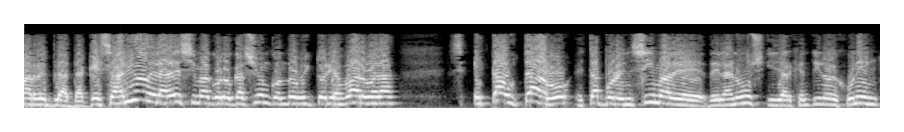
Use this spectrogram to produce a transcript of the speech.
Mar del Plata, que salió de la décima colocación con dos victorias bárbaras, está octavo, está por encima de, de Lanús y de Argentino de Junín,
